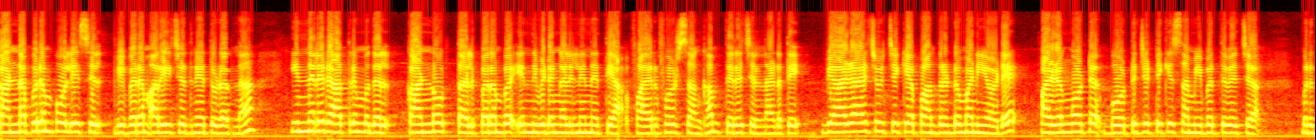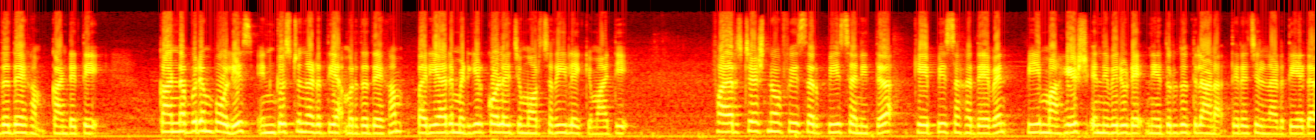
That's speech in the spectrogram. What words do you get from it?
കണ്ണപുരം പോലീസിൽ വിവരം അറിയിച്ചതിനെ തുടർന്ന് ഇന്നലെ രാത്രി മുതൽ കണ്ണൂർ തളിപ്പറമ്പ് എന്നിവിടങ്ങളിൽ നിന്നെത്തിയ ഫയർഫോഴ്സ് സംഘം തിരച്ചിൽ നടത്തി. വ്യാഴാഴ്ച ഉച്ചയ്ക്ക് പന്ത്രണ്ട് മണിയോടെ പഴങ്ങോട്ട് ബോട്ട് ജെട്ടിക്ക് സമീപത്ത് വെച്ച് മൃതദേഹം കണ്ടെത്തി. കണ്ണപുരം പോലീസ് ഇൻക്വസ്റ്റ് നടത്തിയ മൃതദേഹം പരിയാരം മെഡിക്കൽ കോളേജ് മോർച്ചറിയിലേക്ക് മാറ്റി. Fire station officer P Sanith K P Sahadevan P Mahesh എന്നിവരുടെ നേതൃത്വത്തിലാണ് തിരച്ചിൽ നടത്തിയത്.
